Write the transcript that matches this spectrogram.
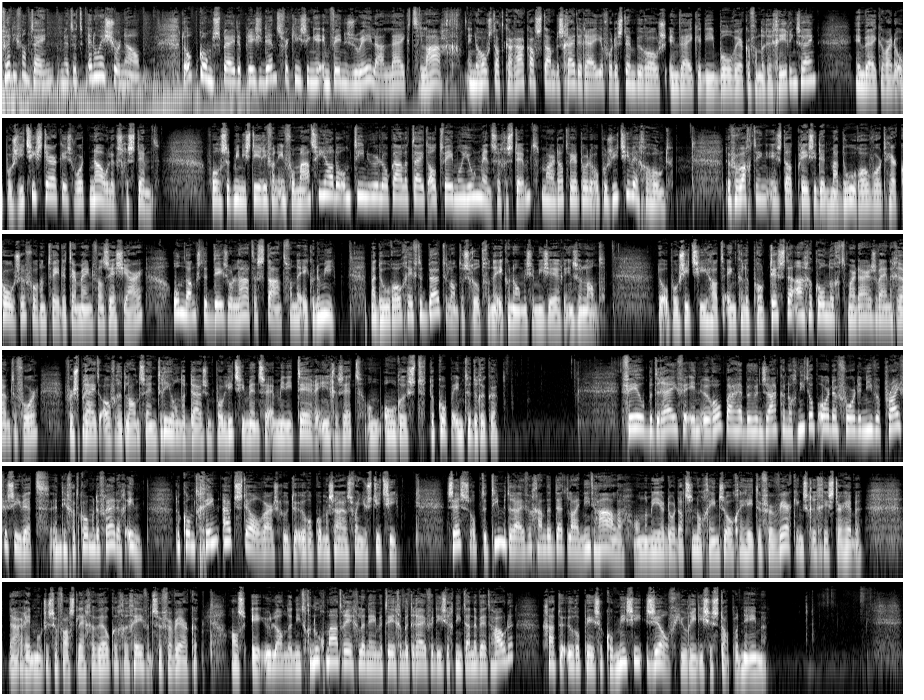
Freddy van Tijn met het NOS-journaal. De opkomst bij de presidentsverkiezingen in Venezuela lijkt laag. In de hoofdstad Caracas staan bescheiden rijen voor de stembureaus... in wijken die bolwerken van de regering zijn. In wijken waar de oppositie sterk is, wordt nauwelijks gestemd. Volgens het ministerie van Informatie hadden om 10 uur lokale tijd... al 2 miljoen mensen gestemd, maar dat werd door de oppositie weggehoond. De verwachting is dat president Maduro wordt herkozen voor een tweede termijn van zes jaar, ondanks de desolate staat van de economie. Maduro geeft het buitenland de schuld van de economische misère in zijn land. De oppositie had enkele protesten aangekondigd, maar daar is weinig ruimte voor. Verspreid over het land zijn 300.000 politiemensen en militairen ingezet om onrust de kop in te drukken. Veel bedrijven in Europa hebben hun zaken nog niet op orde voor de nieuwe privacywet. En die gaat komende vrijdag in. Er komt geen uitstel, waarschuwt de eurocommissaris van Justitie. Zes op de tien bedrijven gaan de deadline niet halen. Onder meer doordat ze nog geen zogeheten verwerkingsregister hebben. Daarin moeten ze vastleggen welke gegevens ze verwerken. Als EU-landen niet genoeg maatregelen nemen tegen bedrijven die zich niet aan de wet houden... gaat de Europese Commissie zelf juridische stappen nemen.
